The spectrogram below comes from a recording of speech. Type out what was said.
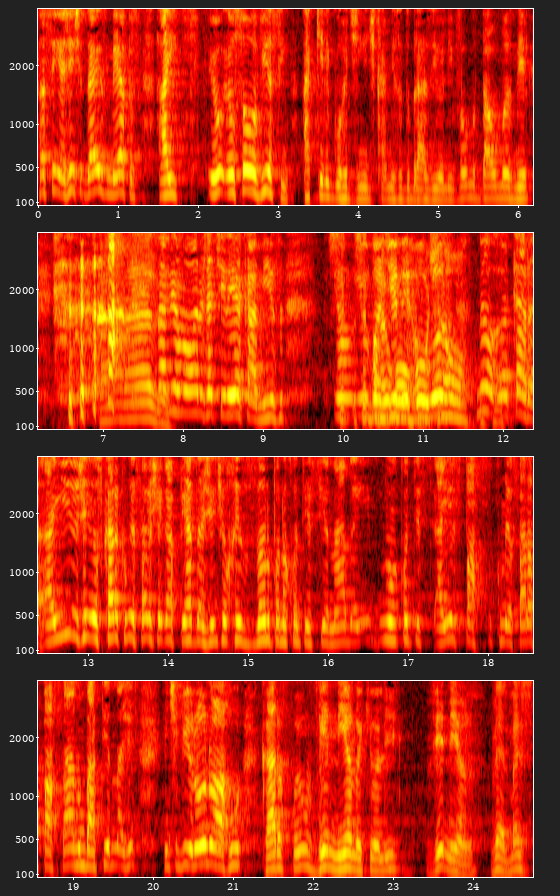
assim, a gente 10 metros. Aí eu, eu só ouvi assim, aquele gordinho de camisa do Brasil ali, vamos dar umas nele. Caralho, Na mesma hora eu já tirei a camisa. Você- Eu, você e o Vandir correu o nervoso. Não, cara, aí a gente- os caras começaram a chegar perto da gente, eu rezando pra não acontecer nada, aí não acontecia. Aí eles pass- começaram a passar, não bateram na gente, a gente virou numa rua. Cara, foi um veneno aquilo ali. Veneno. Velho, mas.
